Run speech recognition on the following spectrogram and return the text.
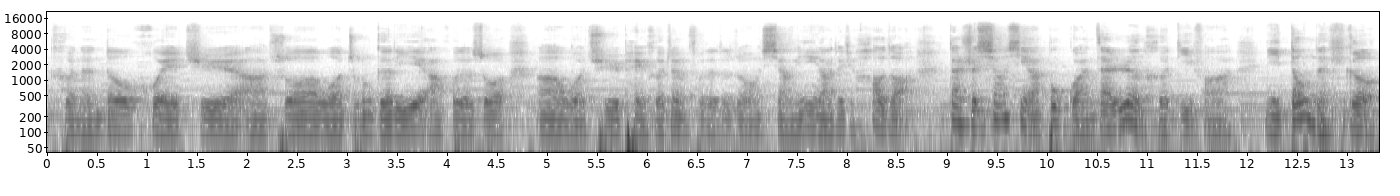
可能都会去啊，说我主动隔离啊，或者说啊，我去配合政府的这种响应啊，这些号召。但是相信啊，不管在任何地方啊，你都能够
